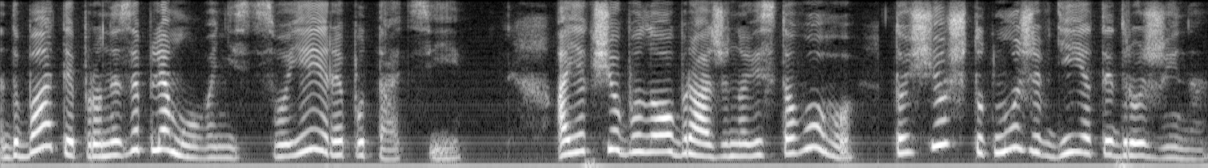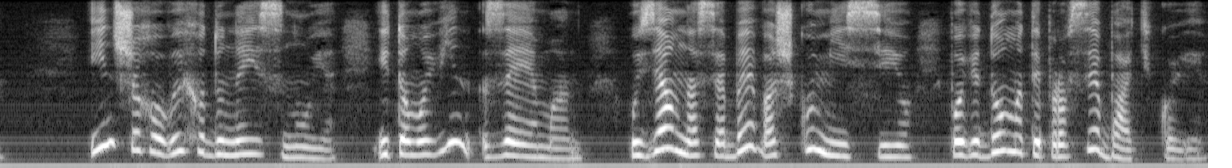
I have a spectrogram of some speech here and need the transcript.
дбати про незаплямованість своєї репутації. А якщо було ображено вістового, то що ж тут може вдіяти дружина? Іншого виходу не існує, і тому він, Зеєман, узяв на себе важку місію повідомити про все батькові.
